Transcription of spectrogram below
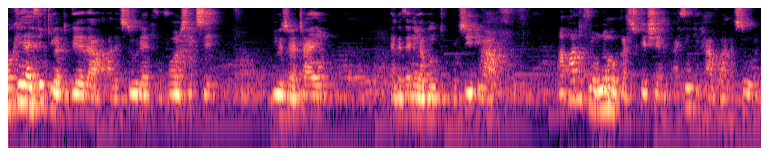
Okay, I think you are together as a student for Form 6. Use your time and then you are going to proceed now. Apart from normal classification, I think you have understood.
